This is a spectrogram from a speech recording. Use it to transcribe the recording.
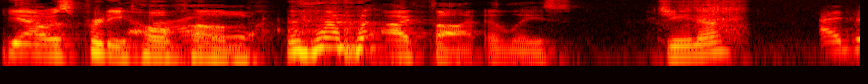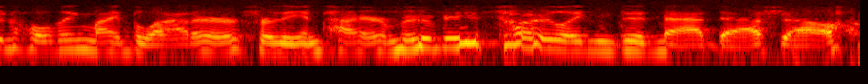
Yeah, it was pretty ho hum. I thought, at least. Gina? I'd been holding my bladder for the entire movie, so I like did mad dash out.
